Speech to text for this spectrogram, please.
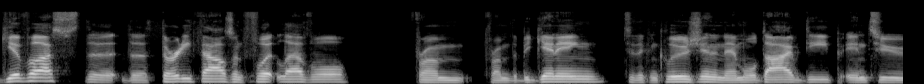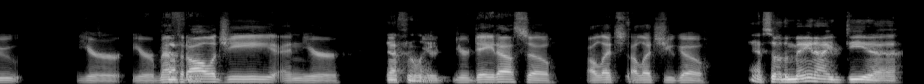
give us the the 30,000 foot level from from the beginning to the conclusion and then we'll dive deep into your your methodology and your definitely your your data so I'll let you, I'll let you go Yeah, so the main idea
